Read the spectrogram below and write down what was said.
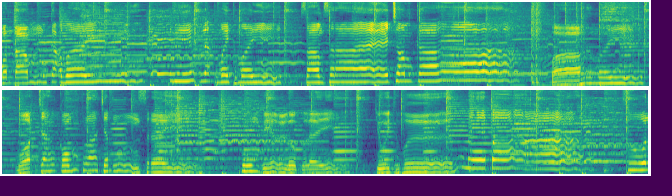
បណ្ដាំកវ័ យលៀងធ្លាក់ថ្មីថ្មីសើមស្រែចំការបារមីវត្តចាំងកុំផ្លាស់ចិត្តស្រីភូមិវាលលោកលីជួយធ្វើមេបាសួន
